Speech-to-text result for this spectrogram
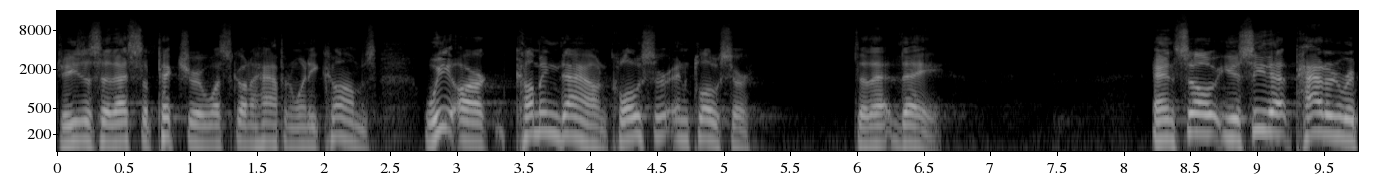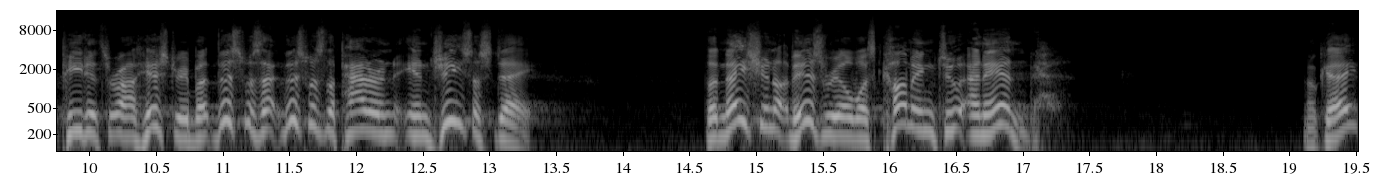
Jesus said that's the picture of what's going to happen when he comes. We are coming down closer and closer to that day. And so you see that pattern repeated throughout history, but this was, that, this was the pattern in Jesus' day. The nation of Israel was coming to an end. Okay?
